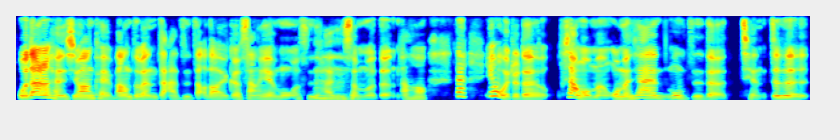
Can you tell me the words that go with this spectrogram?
我当然很希望可以帮这本杂志找到一个商业模式还是什么的，嗯、然后但因为我觉得像我们我们现在募资的钱就是。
